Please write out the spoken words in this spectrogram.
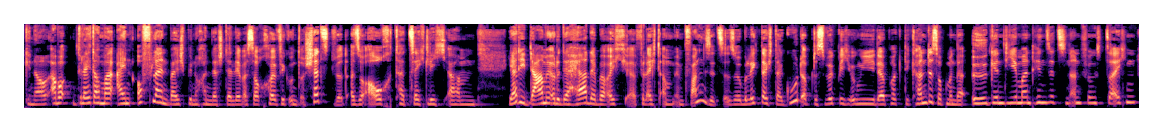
genau. Aber vielleicht auch mal ein Offline-Beispiel noch an der Stelle, was auch häufig unterschätzt wird. Also auch tatsächlich, ähm, ja, die Dame oder der Herr, der bei euch äh, vielleicht am Empfang sitzt. Also überlegt euch da gut, ob das wirklich irgendwie der Praktikant ist, ob man da irgendjemand hinsetzt, in Anführungszeichen.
